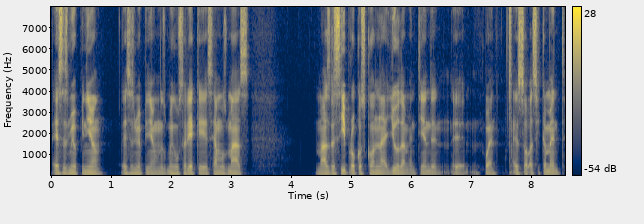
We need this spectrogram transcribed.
esa es mi opinión, esa es mi opinión, me gustaría que seamos más, más recíprocos con la ayuda, ¿me entienden? Eh, bueno, eso básicamente.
